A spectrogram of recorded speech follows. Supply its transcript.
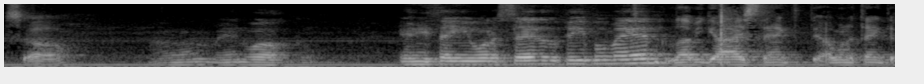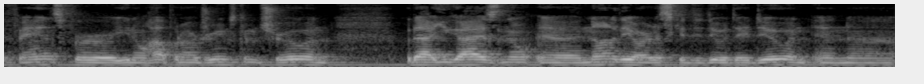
So Oh man, well, anything you want to say to the people, man? love you guys. Thank I want to thank the fans for you know helping our dreams come true. And without you guys, no, uh, none of the artists get to do what they do, and, and uh,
